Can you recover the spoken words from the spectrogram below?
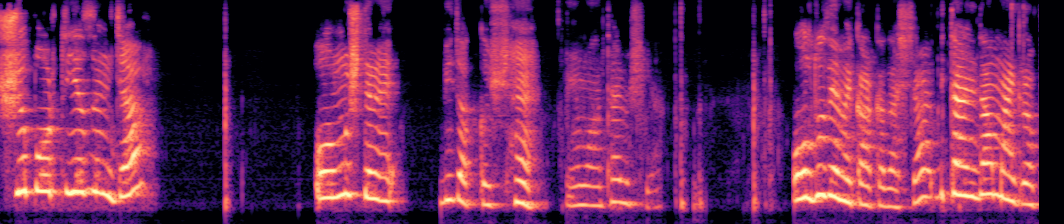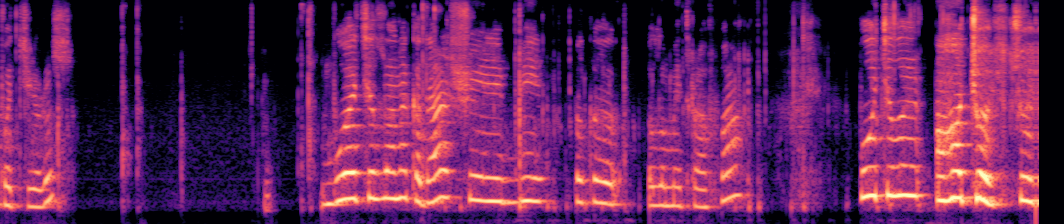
Şu portu yazınca olmuş demek. Bir dakika. He. Envantermiş ya. Oldu demek arkadaşlar. Bir tane daha Minecraft açıyoruz. Bu açılana kadar şöyle bir bakalım etrafa. Bu açılın... Aha çöl, çöl,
